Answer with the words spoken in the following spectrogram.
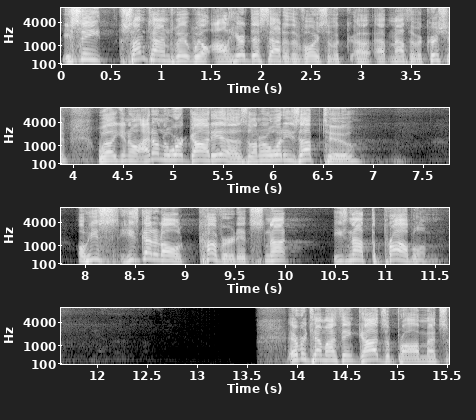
You see, sometimes we will, I'll hear this out of the voice of a uh, mouth of a Christian. Well, you know, I don't know where God is. I don't know what He's up to. Oh, He's He's got it all covered. It's not. He's not the problem. Every time I think God's a problem, that's,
